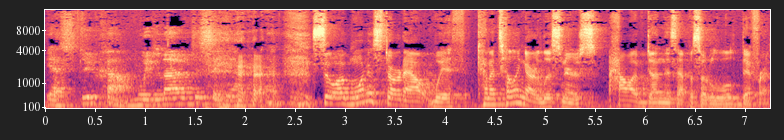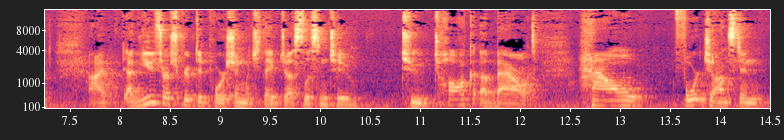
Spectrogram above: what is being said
Yes do come. We'd love to see you. So i want to start out with kind of telling our listeners how i've done this episode a little different. I've, I've used our scripted portion which they've just listened to to talk about how fort johnston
